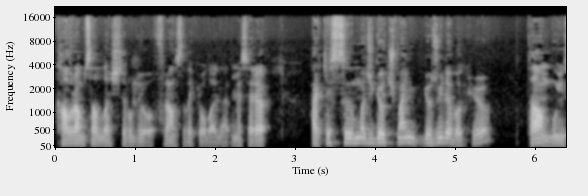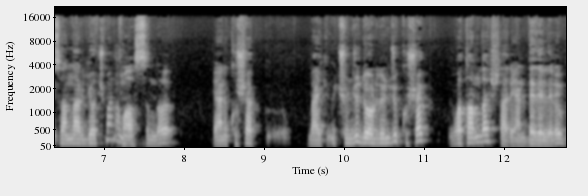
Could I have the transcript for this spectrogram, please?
kavramsallaştırılıyor Fransa'daki olaylar. Mesela herkes sığınmacı göçmen gözüyle bakıyor. Tamam bu insanlar göçmen ama aslında yani kuşak belki üçüncü, dördüncü kuşak vatandaşlar yani dedeleri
